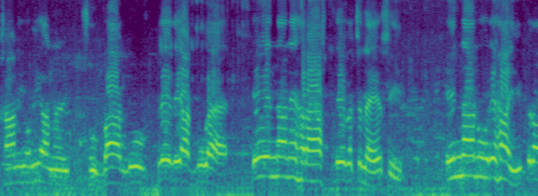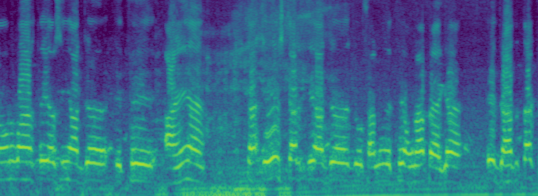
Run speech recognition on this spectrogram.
ਖਾਨ ਯੂਨੀਅਨ, ਸੂਬਾ ਆਗੂ, ਜ਼ਿਲ੍ਹੇ ਦੇ ਆਗੂ ਹੈ ਇਹ ਇਹਨਾਂ ਨੇ ਹਿਰਾਸਤ ਦੇ ਵਿੱਚ ਲਏ ਸੀ। ਇਹਨਾਂ ਨੂੰ ਰਿਹਾਈ ਕਰਾਉਣ ਵਾਸਤੇ ਅਸੀਂ ਅੱਜ ਇੱਥੇ ਆਏ ਆ। ਤਾਂ ਇਸ ਕਰਕੇ ਅੱਜ ਜੋ ਸਾਨੂੰ ਇੱਥੇ ਆਉਣਾ ਪੈ ਗਿਆ ਇਹ ਜਦ ਤੱਕ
